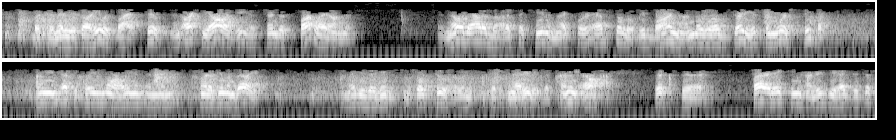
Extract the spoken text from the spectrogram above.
But uh, maybe they thought he was biased too. And archaeology has turned a spotlight on this. There's no doubt about it, the Canaanites were absolutely, bar none, the world's dirtiest and worst people. I mean, ethically and morally and, and in point of human value. Maybe they needed some soap too. I wouldn't question that either. But anyhow, this uh, prior to 1800, you had to just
